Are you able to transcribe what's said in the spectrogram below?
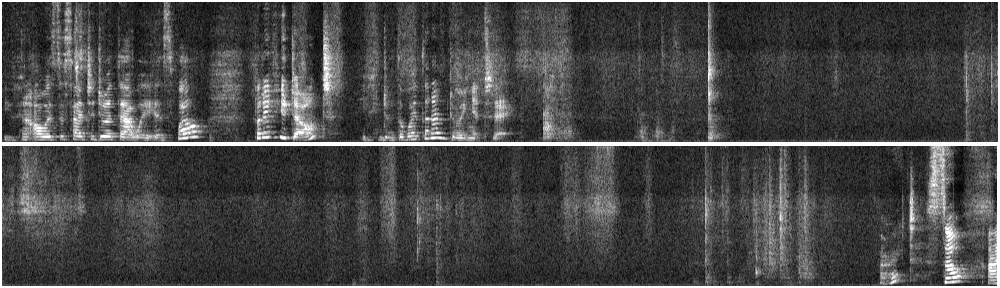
you can always decide to do it that way as well. But if you don't, you can do it the way that I'm doing it today. So I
